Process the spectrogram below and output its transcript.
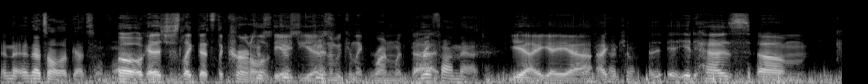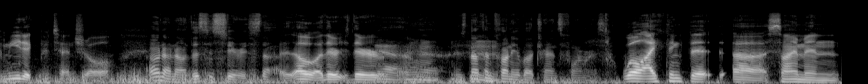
And, and that's all I've got so far. Oh, okay. That's just like that's the kernel Just- of the just- idea, just and then we can like run with that. Riff on that. yeah, yeah, yeah. I, it has um, comedic potential. Oh no no, this is serious stuff. Oh, there, there. Yeah, um, yeah. There's nothing hmm. funny about Transformers. Well, I think that uh, Simon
